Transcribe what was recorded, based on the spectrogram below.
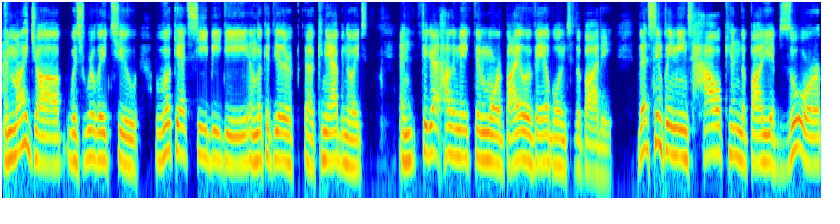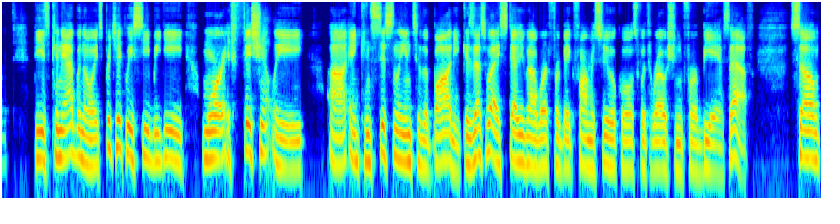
And my job was really to look at CBD and look at the other uh, cannabinoids and figure out how to make them more bioavailable into the body. That simply means how can the body absorb these cannabinoids, particularly CBD, more efficiently uh, and consistently into the body? Because that's what I studied when I worked for big pharmaceuticals with Roche and for BASF. So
